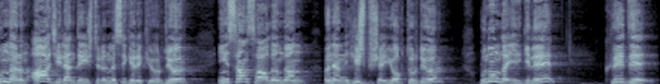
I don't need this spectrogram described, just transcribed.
Bunların acilen değiştirilmesi gerekiyor diyor. İnsan sağlığından önemli hiçbir şey yoktur diyor. Bununla ilgili kredi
